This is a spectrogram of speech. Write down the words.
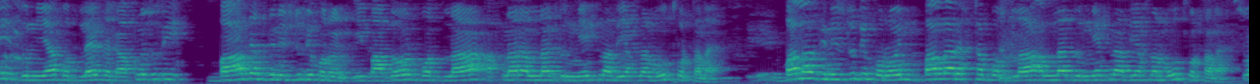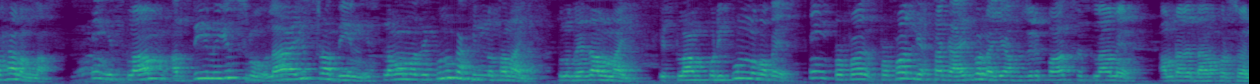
এই দুনিয়া বদলে জায়গা। আপনি যদি বাদ এক জিনিস যদি করেন এই বাদর বদলা, আপনার আল্লাহ দুনিয়াত না দিয়ে আপনার মুখ করতে নাই। বালা জিনিস যদি করেন, বালার একটা বদলা আল্লাহ দুনিয়াত না দিয়ে আপনার মুখ করতে নাই। সুহান আল্লাহ ইসলাম আদিন ইউসরু লা ইউসরা দিন। ইসলামের মাঝে কোনো কাকিন্যতা নাই, কোনো ভেজাল নাই। ইসলাম পরিপূর্ণভাবে এই প্রপারলি একটা গাইড বানাইয়া হুজুরে পাক ইসলামে আমরা দান করছেন,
